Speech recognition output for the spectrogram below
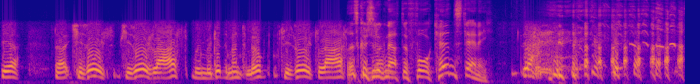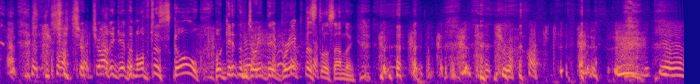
yeah. No, she's always she's always last when we get them into milk. She's always last. That's because she's looking after four kids, Danny. Trying to get them off to school or get them to eat their breakfast or something. That's right. yeah.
